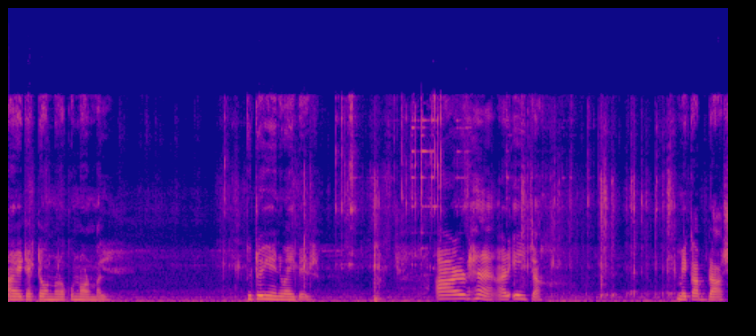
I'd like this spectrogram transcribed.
আর এটা একটা অন্যরকম নর্মাল দুটোই এনওয়াইবের আর হ্যাঁ আর এইটা মেকআপ ব্রাশ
